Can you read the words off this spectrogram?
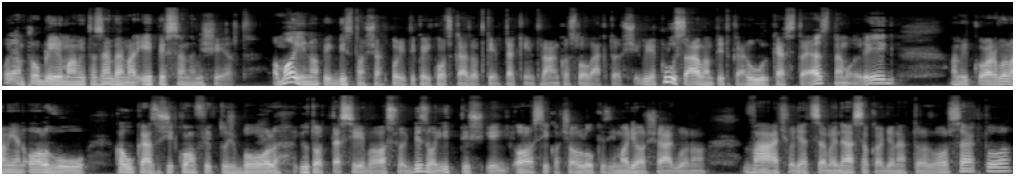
olyan probléma, amit az ember már épészen nem is ért. A mai napig biztonságpolitikai kockázatként tekint ránk a szlovák többség. Ugye Klusz államtitkár úr kezdte ezt nem olyan rég, amikor valamilyen alvó kaukázusi konfliktusból jutott eszébe az, hogy bizony itt is így alszik a csallóközi magyarságban a vágy, hogy egyszer majd elszakadjon ettől az országtól.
